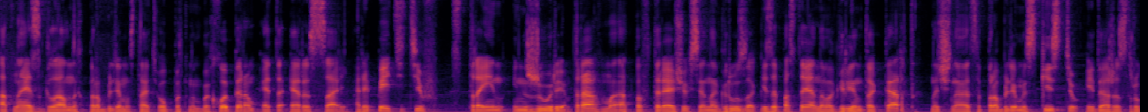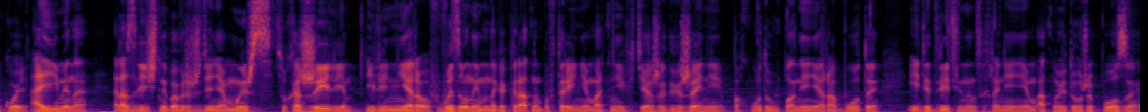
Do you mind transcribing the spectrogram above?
Одна из главных проблем стать опытным бэхоппером это RSI – Repetitive Strain Injury, травма от повторяющихся нагрузок. Из-за постоянного гринта карт начинаются проблемы с кистью и даже с рукой, а именно различные повреждения мышц, сухожилий или нервов, вызванные многократным повторением от них тех же движений по ходу выполнения работы или длительным сохранением одной и той же позы.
